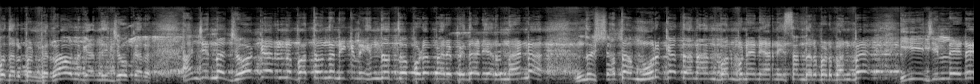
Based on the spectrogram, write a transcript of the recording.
ಪುದರ್ಪಣ ಪೇರು ರಾಹುಲ್ ಗಾಂಧಿ ಜೋಕರ್. ಅಂಚಿಂದ ಜೋಕರ್ನ ಪತ್ತೊಂದು ನಿಕ್ಲಿ ಹಿಂದುತ್ವ ಪುಡಪೇರೆ ಪಿದಾಡಿಯರ್ ನಾಣ್ಣ ಒಂದು ಶತ ಮೂರ್ಖತನ ಅಂತ ಬಂದ್ಪುಣೆ ನಾನು ಈ ಸಂದರ್ಭ ಬಂದ್ಬೆ ಈ ಜಿಲ್ಲೆಡು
